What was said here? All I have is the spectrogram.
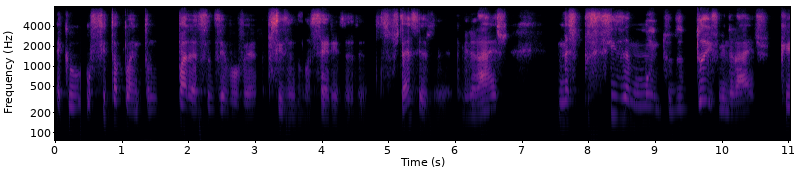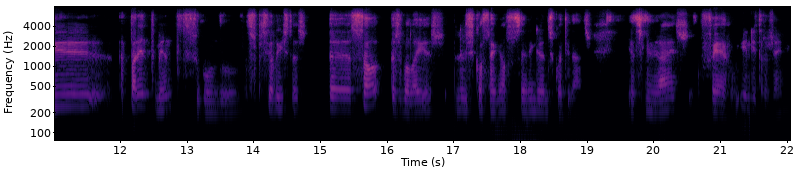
é que o, fitoplâncton, para se desenvolver, precisa de uma série de, de- de substâncias, de, de minerais, mas precisa muito de dois minerais que, aparentemente, segundo os especialistas, eh, só as baleias lhes conseguem oferecer em grandes quantidades. Esses minerais, ferro e nitrogênio,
